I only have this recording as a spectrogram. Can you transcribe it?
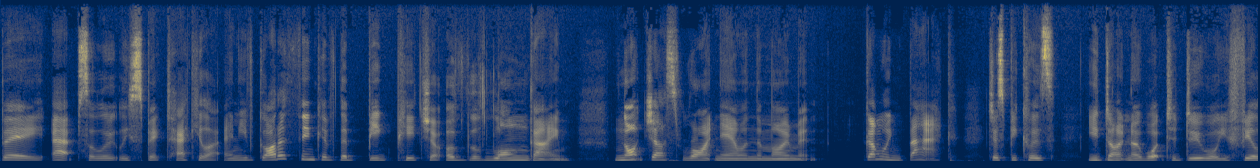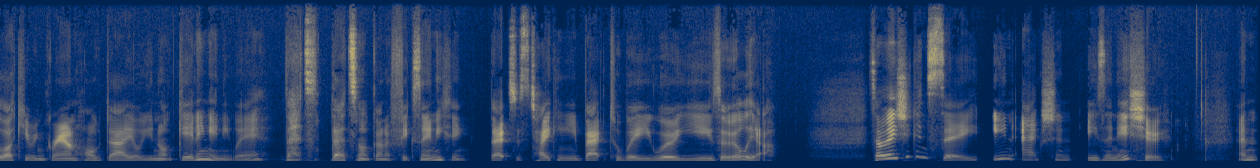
be absolutely spectacular. And you've got to think of the big picture of the long game, not just right now in the moment going back just because you don't know what to do or you feel like you're in groundhog day or you're not getting anywhere that's that's not going to fix anything. That's just taking you back to where you were years earlier. So as you can see inaction is an issue. And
